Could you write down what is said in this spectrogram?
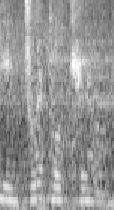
Team triple kill.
